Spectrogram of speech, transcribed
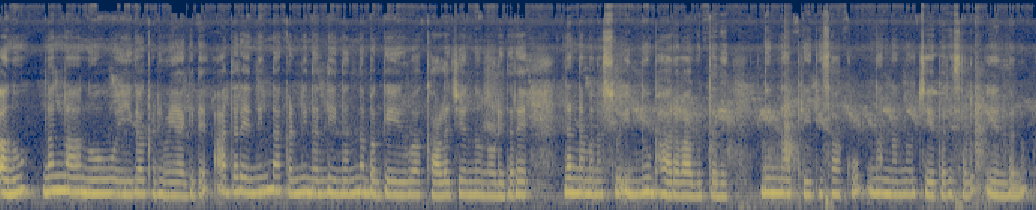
ಅನು, ನನ್ನ ನೋವು ಈಗ ಕಡಿಮೆಯಾಗಿದೆ. ಆದರೆ ನಿನ್ನ ಕಣ್ಣಿನಲ್ಲಿ ನನ್ನ ಬಗ್ಗೆ ಇರುವ ಕಾಳಜಿಯನ್ನು ನೋಡಿದರೆ ನನ್ನ ಮನಸ್ಸು ಇನ್ನೂ ಭಾರವಾಗುತ್ತದೆ. ನಿನ್ನ ಪ್ರೀತಿ ಸಾಕು ನನ್ನನ್ನು ಚೇತರಿಸಲು ಎಂದನು.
